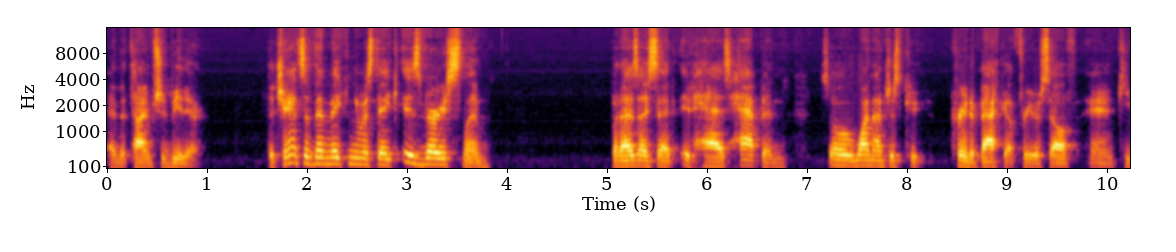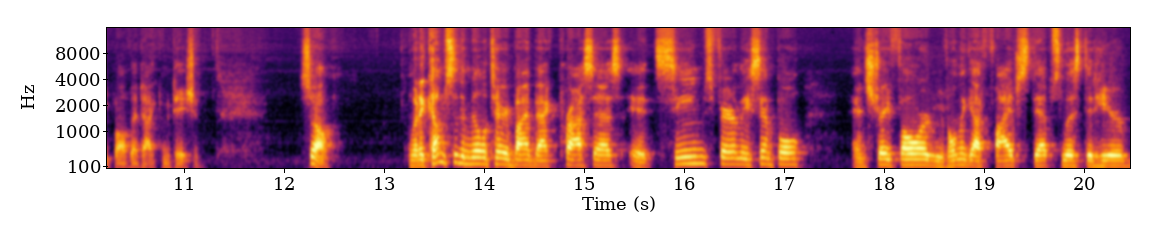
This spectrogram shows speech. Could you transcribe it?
and the time should be there. The chance of them making a mistake is very slim. But as I said, it has happened. So why not just create a backup for yourself and keep all that documentation? So when it comes to the military buyback process, it seems fairly simple and straightforward. We've only got five steps listed here,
